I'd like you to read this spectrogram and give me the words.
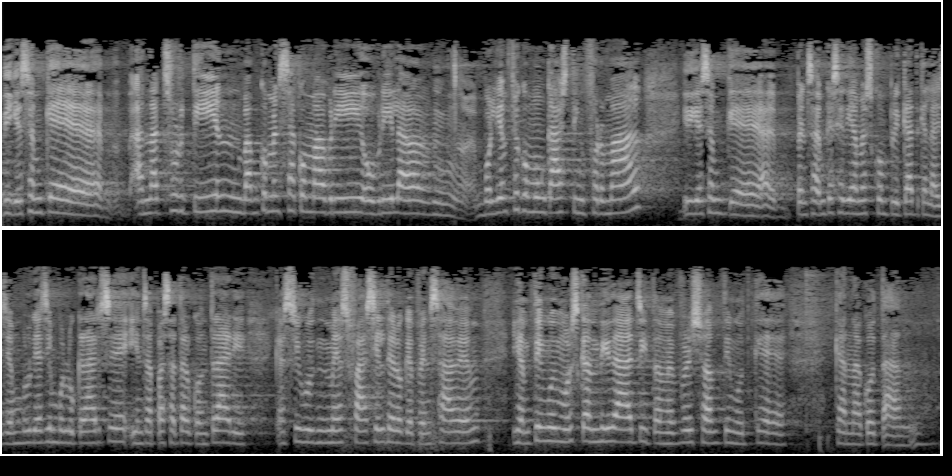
diguéssim que ha anat sortint, vam començar com a obrir, obrir la... volíem fer com un càsting formal i diguéssim que pensàvem que seria més complicat que la gent volgués involucrar-se i ens ha passat al contrari, que ha sigut més fàcil de lo que pensàvem i hem tingut molts candidats i també per això hem tingut que, que anar acotant.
